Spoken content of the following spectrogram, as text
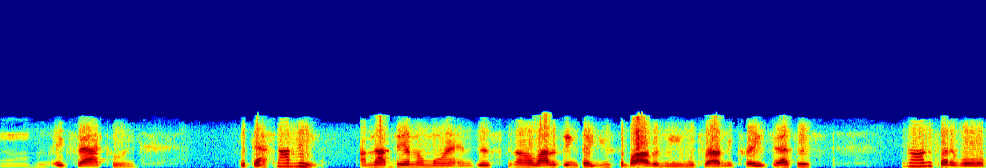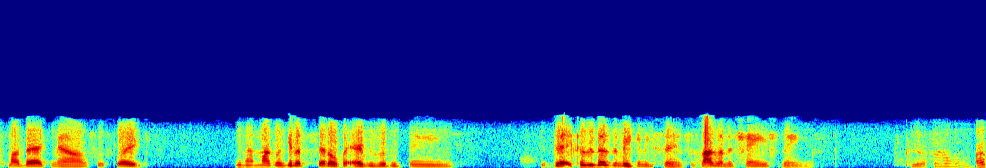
hmm Exactly. But that's not me. I'm not there no more, and just you know, a lot of things that used to bother me would drive me crazy. I just, you know, I just let it roll off my back now. So it's like, you know, I'm not gonna get upset over every little thing, that because it doesn't make any sense. It's not gonna change things. Yeah, I,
